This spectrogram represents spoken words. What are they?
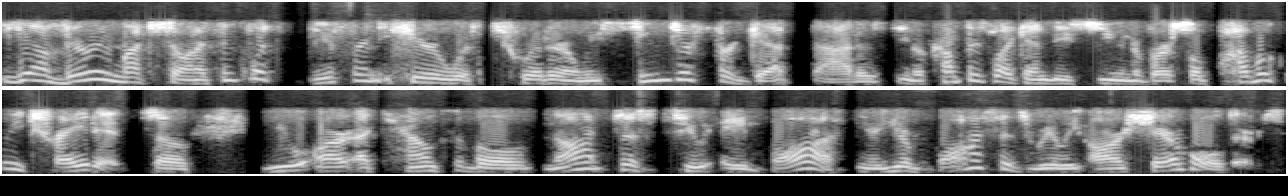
yeah, very much so. And I think what's different here with Twitter, and we seem to forget that, is, you know, companies like NBC Universal publicly traded. So you are accountable not just to a boss, you know, your bosses really are shareholders.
